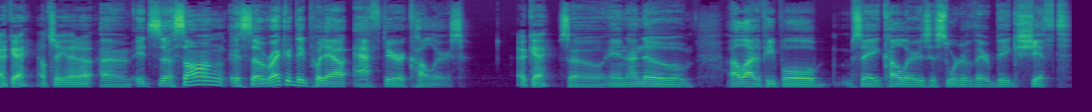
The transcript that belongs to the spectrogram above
Okay, I'll check that out. Um, it's a song. It's a record they put out after Colors. okay, So, and I know a lot of people say Colors is sort of their big shift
